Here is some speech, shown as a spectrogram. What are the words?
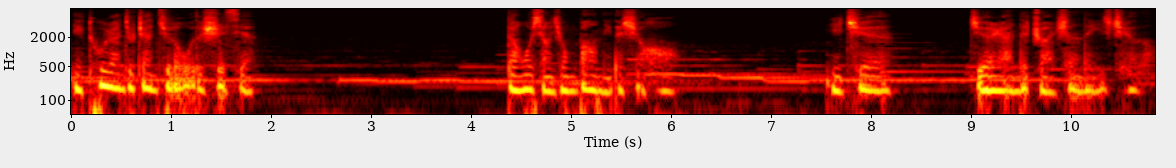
你突然就占据了我的视线。当我想拥抱你的时候，你却决然的转身离去了。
